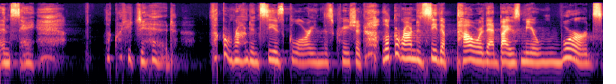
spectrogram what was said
and say, look what He did. Look around and see His glory in this creation. Look around and see the power that by His mere words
